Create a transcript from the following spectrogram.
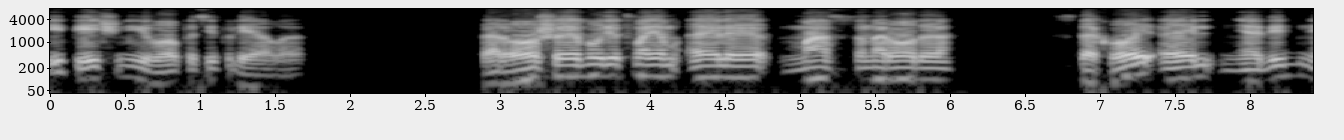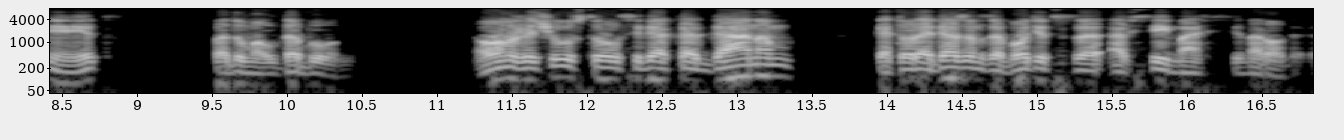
и печень его потеплела. Хорошая будет в моем Эле масса народа. С такой Эль не обеднеет, — подумал Дабун. Он уже чувствовал себя каганом, который обязан заботиться о всей массе народа.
